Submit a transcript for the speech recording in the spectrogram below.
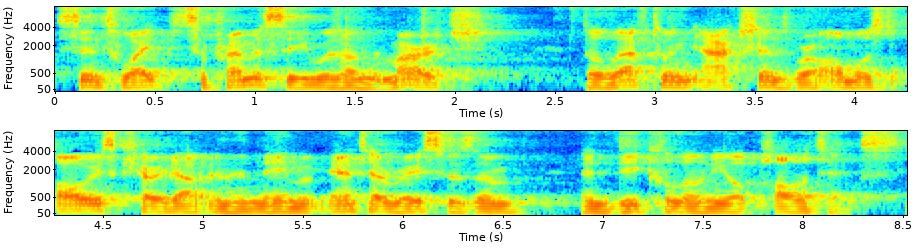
since white supremacy was on the march, the left wing actions were almost always carried out in the name of anti racism and decolonial politics.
